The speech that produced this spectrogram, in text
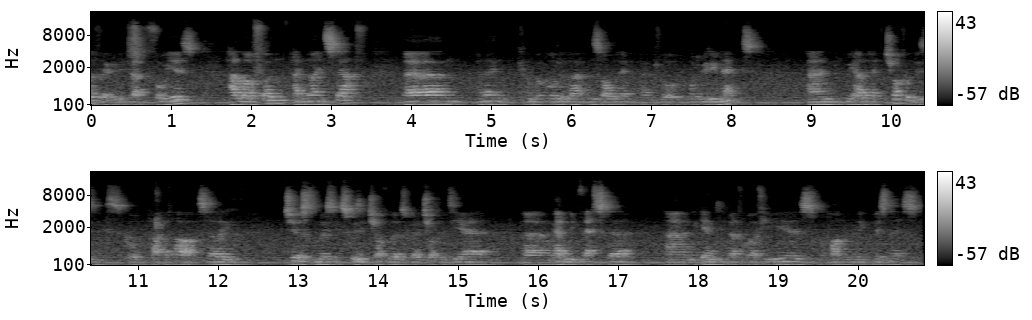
lovely. We did that for four years, had a lot of fun, had nine staff, um, and then kind of got bored of that and sold it and thought, what do we do next? And we had a chocolate business called Pat Apart, selling just the most exquisite chocolates. We had a chocolatier, uh, we had an investor, and again did that for quite a few years. My partner running the business.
